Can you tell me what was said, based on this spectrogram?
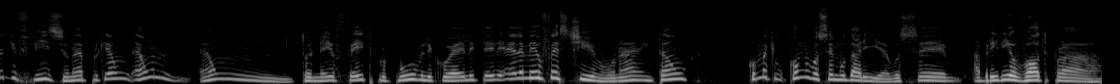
É difícil, né? Porque é um, é um, é um torneio feito pro público, ele, ele, ele é meio festivo, né? Então, como, é que, como você mudaria? Você abriria o voto para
